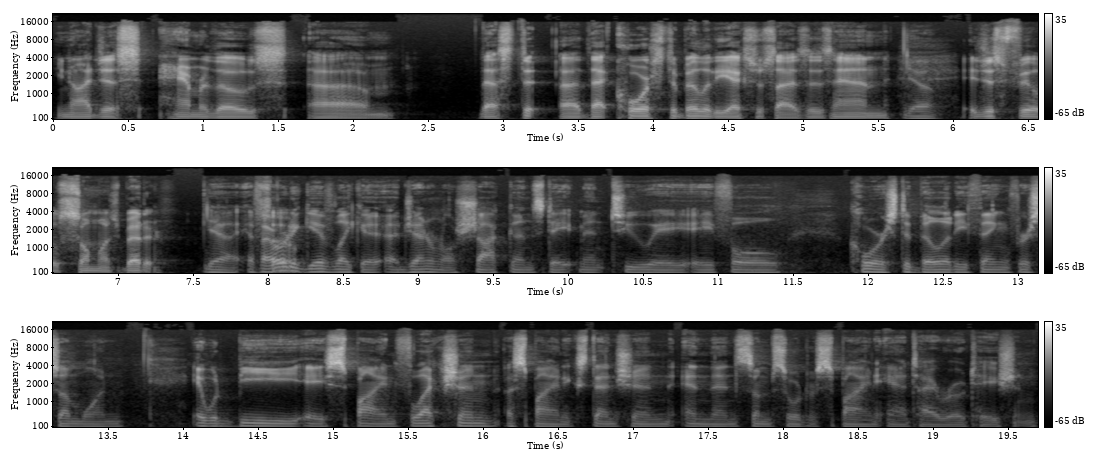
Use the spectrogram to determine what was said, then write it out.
you know, I just hammer those um, that st- uh, that core stability exercises, and Yeah. it just feels so much better. Yeah, if I were to give like a, a general shotgun statement to a, a full core stability thing for someone, it would be a spine flexion, a spine extension, and then some sort of spine anti rotation.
